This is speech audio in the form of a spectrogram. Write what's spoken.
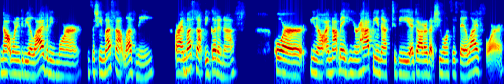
not wanting to be alive anymore. And so she must not love me, or I must not be good enough, or, you know, I'm not making her happy enough to be a daughter that she wants to stay alive for.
